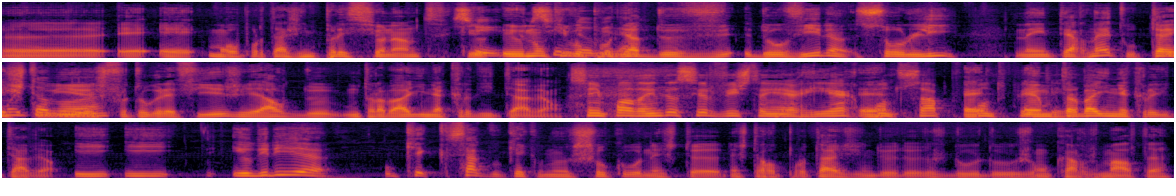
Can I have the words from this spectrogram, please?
uh, é, é, uma reportagem impressionante que Sim, eu não tive a oportunidade de, de ouvir, só li na internet o texto e as fotografias, é algo de um trabalho inacreditável. Sim, pode ainda ser visto em rr.sap.pt. É, é um trabalho inacreditável. E, e eu diria, o que é que, sabe o que é que me chocou nesta, nesta reportagem do, do, do- João Carlos Malta?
